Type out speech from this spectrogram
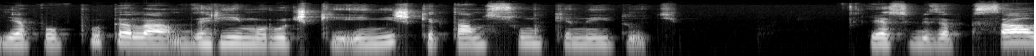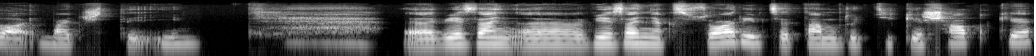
Я попутала, гріємо ручки і ніжки, там сумки не йдуть. Я собі записала, бачите, і в'язання, е, аксесуарів це там йдуть тільки шапки,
